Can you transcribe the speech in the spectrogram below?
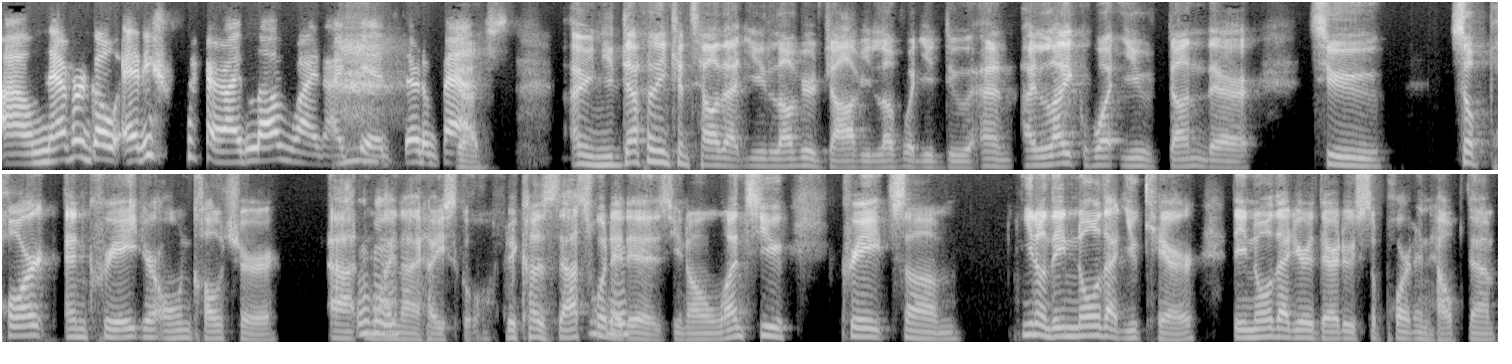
I'll never go anywhere. I love Waianae kids. They're the best. Yes. I mean, you definitely can tell that you love your job, you love what you do and I like what you've done there to support and create your own culture at mm-hmm. Waianae High School because that's what mm-hmm. it is, you know, once you create some you know they know that you care. They know that you're there to support and help them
